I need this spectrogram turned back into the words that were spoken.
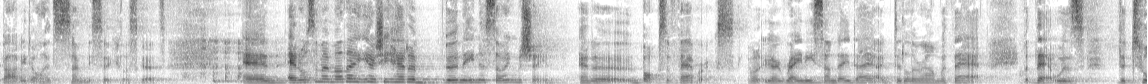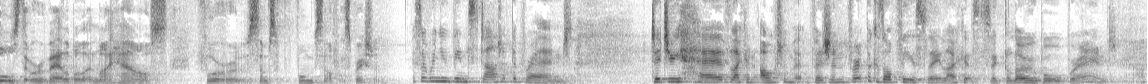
Barbie doll had so many circular skirts, and and also my mother, you know, she had a Bernina sewing machine and a box of fabrics. You know, rainy Sunday day, I'd diddle around with that. But that was the tools that were available in my house for some form of self-expression. So, when you then started the brand, did you have like an ultimate vision for it? Because obviously, like it's a global brand now.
